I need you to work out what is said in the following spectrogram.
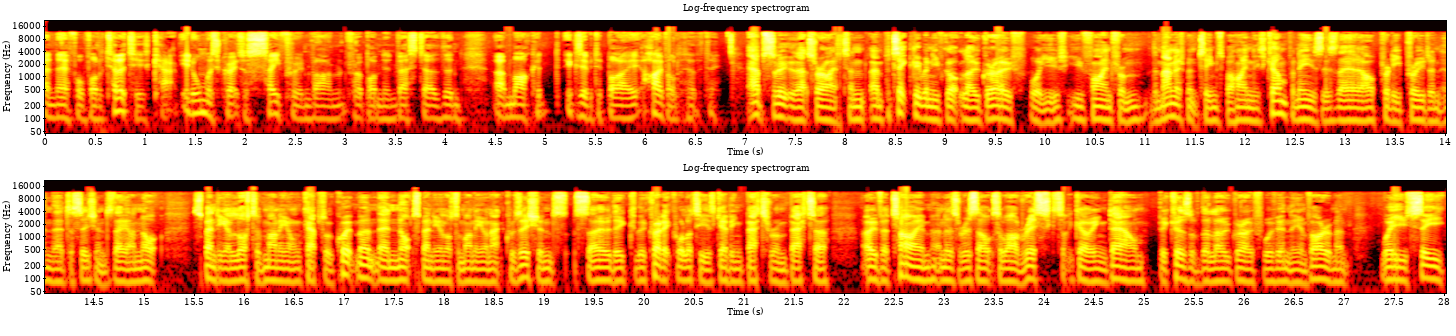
and therefore volatility is capped, it almost creates a safer environment for a bond investor than a market exhibited by high volatility. Absolutely, that's right. And, and particularly when you've got low growth, what you, you find from the management teams behind these companies is they are pretty prudent in their decisions. They are not spending a lot of money on capital equipment, they're not spending a lot of money on acquisitions. So the, the credit quality is getting better and better over time. And as a result, so our risks are going down because of the low growth within the environment where you see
